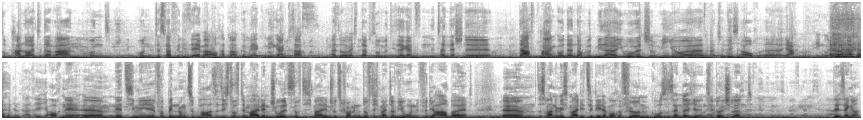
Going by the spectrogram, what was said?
so ein paar Leute da waren und, und das war für die selber auch, hat man auch gemerkt, mega krass. Also ich glaube so mit dieser ganzen International Daft Punk und dann noch mit Mila Jovovic im Video äh, ist natürlich auch, äh, ja. Ging gut Ich habe tatsächlich auch eine, ähm, eine ziemliche Verbindung zu Parcels. Ich durfte mal den Jules, durfte ich mal den Jules Cromin, durfte ich mal interviewen für die Arbeit. Ähm, das war nämlich mal die CD der Woche für einen großen Sender hier in Süddeutschland. Der Sänger,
